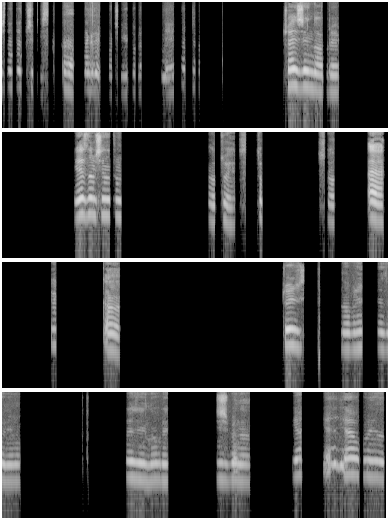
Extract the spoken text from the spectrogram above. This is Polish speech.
nacisnąć ten przycisk. Aha. Nagrywa się już, dobra. To Cześć, dzień dobry. Ja znam się na tym... O, co jest? Co? Co? E. A. Cześć, dobry. Ja tu nie ma. Cześć, dzień dobry. Dziś będę... Ja, ja, ja będę...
